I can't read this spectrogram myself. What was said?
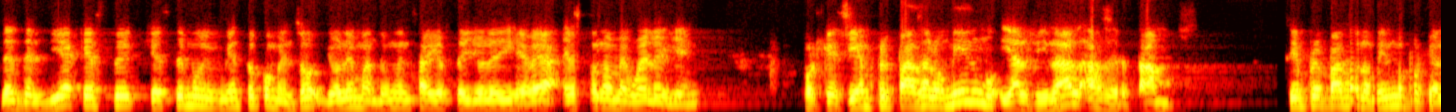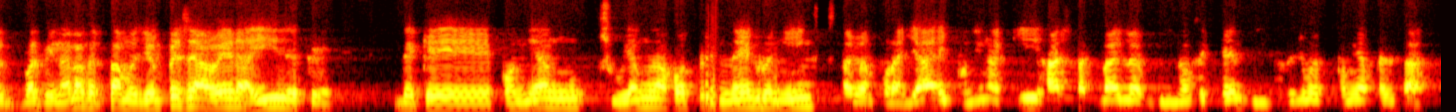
desde el día que este, que este movimiento comenzó, yo le mandé un mensaje a usted, yo le dije, vea, esto no me huele bien. Porque siempre pasa lo mismo y al final acertamos. Siempre pasa lo mismo porque al, al final acertamos. Yo empecé a ver ahí de que de que ponían, subían una foto en negro en Instagram por allá y ponían aquí hashtag no sé qué, entonces yo me ponía a pensar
